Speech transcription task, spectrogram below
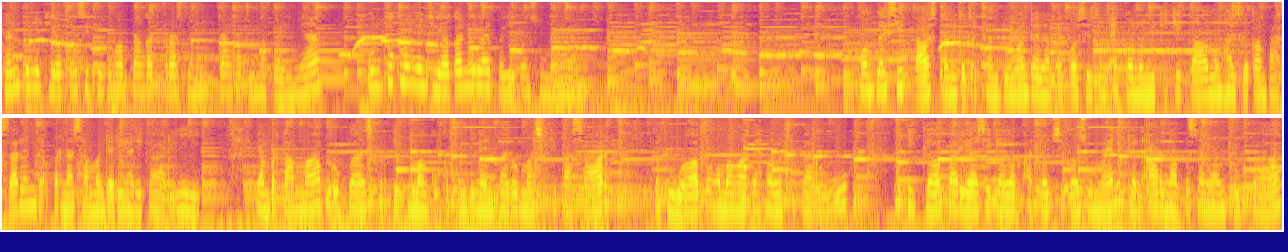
dan penyedia fungsi dukungan perangkat keras dan perangkat lunak lainnya untuk menyediakan nilai bagi konsumen. Kompleksitas dan ketergantungan dalam ekosistem ekonomi digital menghasilkan pasar yang tidak pernah sama dari hari ke hari. Yang pertama, perubahan seperti pemangku kepentingan baru masuk di pasar. Kedua, pengembangan teknologi baru. Ketiga, variasi dalam adopsi konsumen dan arena persaingan berubah.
